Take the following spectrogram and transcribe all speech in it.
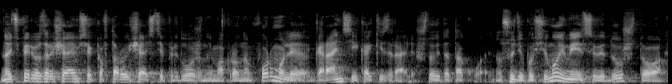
Но теперь возвращаемся ко второй части предложенной Макроном формуле гарантии как Израиля. Что это такое? Ну, судя по всему, имеется в виду, что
